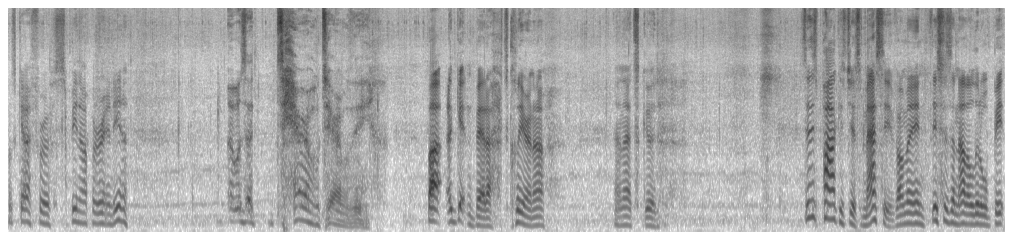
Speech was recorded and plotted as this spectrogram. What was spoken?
let's go for a spin up around here. It was a terrible, terrible thing. But it's getting better, it's clearing up, and that's good. So this park is just massive. I mean, this is another little bit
